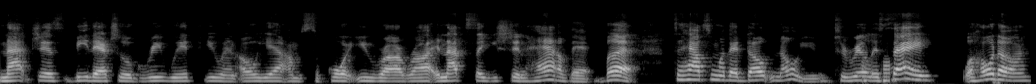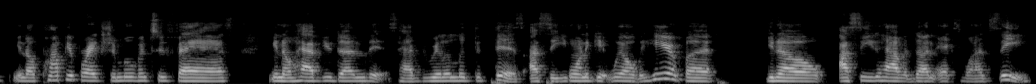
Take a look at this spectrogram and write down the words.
not just be there to agree with you and oh yeah, I'm support you, rah rah, and not to say you shouldn't have that, but to have someone that don't know you to really uh-huh. say, well, hold on, you know, pump your brakes, you're moving too fast. You know, have you done this? Have you really looked at this? I see you want to get way over here, but you know, I see you haven't done X, Y, Z.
